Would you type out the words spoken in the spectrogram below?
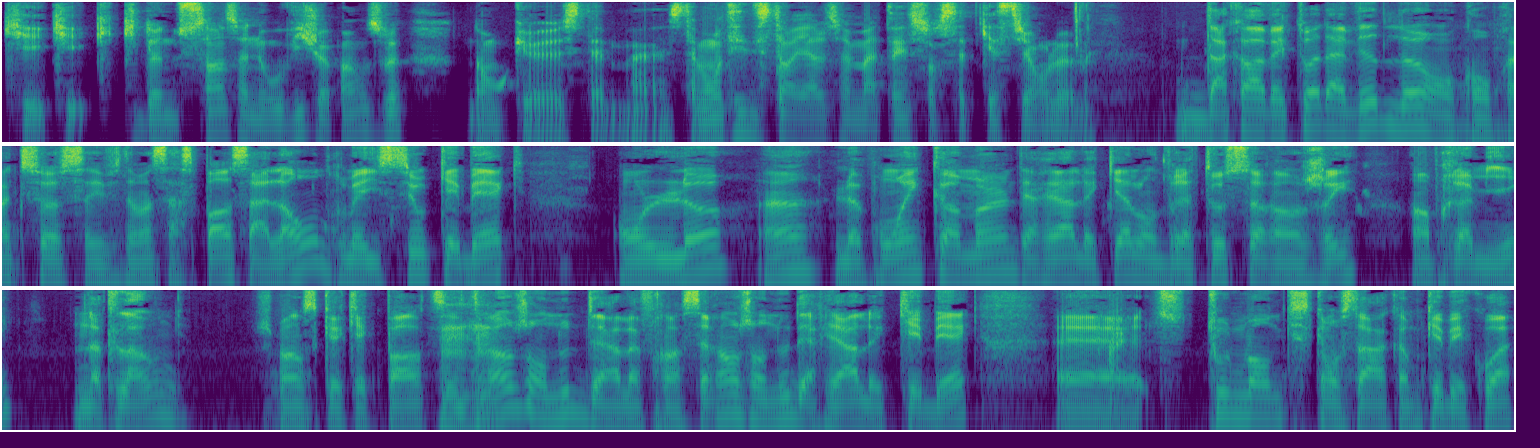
qui, qui, qui, donne du sens à nos vies, je pense. Là. Donc, euh, c'était mon éditorial ce matin sur cette question-là. là d'accord avec toi, David. Là, on comprend que ça, c'est évidemment, ça se passe à Londres, mais ici au Québec, on l'a, hein, le point commun derrière lequel on devrait tous se ranger en premier, notre langue. Je pense que quelque part, mm rangeons-nous derrière le français, rangeons-nous derrière le Québec. Euh, Tout le monde qui se considère comme québécois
